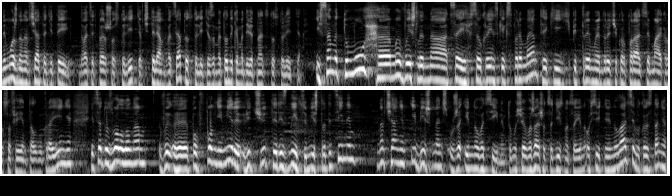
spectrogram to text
Не можна навчати дітей 21 століття, вчителям 20 століття за методиками 19 століття. І саме тому е, ми вийшли на цей всеукраїнський експеримент, який підтримує, до речі, корпорація Microsoft і Intel в Україні. І це дозволило нам е, в повній мірі відчути різницю між традиційним. Навчанням і більш-менш уже інноваційним, тому що я вважаю, що це дійсно це освітня інновація, використання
